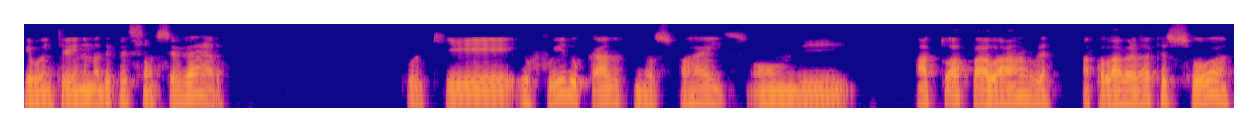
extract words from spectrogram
eu entrei numa depressão severa. Porque eu fui educado por meus pais, onde a tua palavra, a palavra da pessoa,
